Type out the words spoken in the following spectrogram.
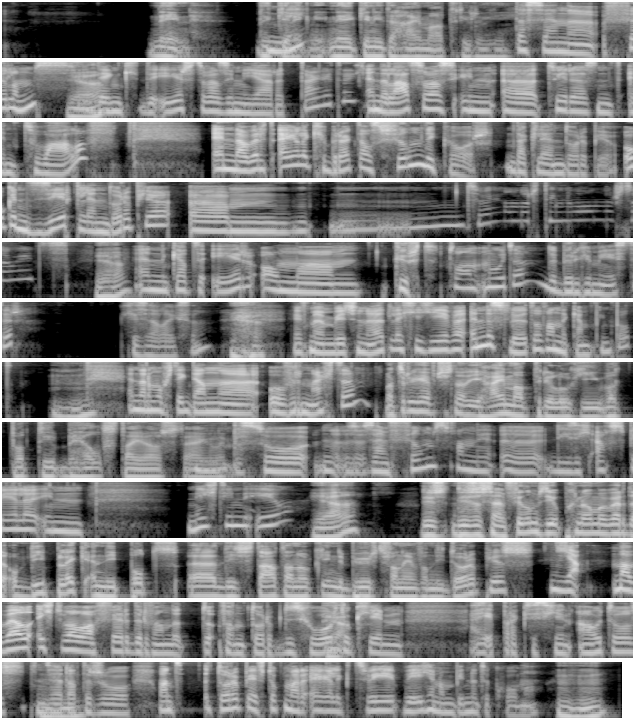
Nee. Dat ken Nee? ik niet. Nee, ik ken niet de Heimat-trilogie. Dat zijn eh, films. Ja. Ik denk de eerste was in de jaren 80 en de laatste was in eh, 2012. En dat werd eigenlijk gebruikt als filmdecor, dat klein dorpje. Ook een zeer klein dorpje. ehm 200 inwoners, zoiets. Ja? En ik had de eer om ehm, Kurt te ontmoeten, de burgemeester. Gezellig, hè? Ja. heeft mij een beetje een uitleg gegeven en de sleutel van de campingpot. Mhm. En daar mocht ik dan eh, overnachten. Maar terug eventjes naar die Heimat-trilogie. Wat, wat die behelst dat juist eigenlijk? Dat is zo, dat zijn films van, die, eh, die zich afspelen in 19e eeuw. Ja? Dus, dus dat zijn films die opgenomen werden op die plek. En die pot eh, die staat dan ook in de buurt van een van die dorpjes. Ja, maar wel echt wel wat verder van, de, van het dorp. Dus je hoort Ja. ook geen, praktisch geen auto's. Tenzij Mhm. dat er zo... Want het dorp heeft ook maar eigenlijk twee wegen om binnen te komen. Mhm. En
